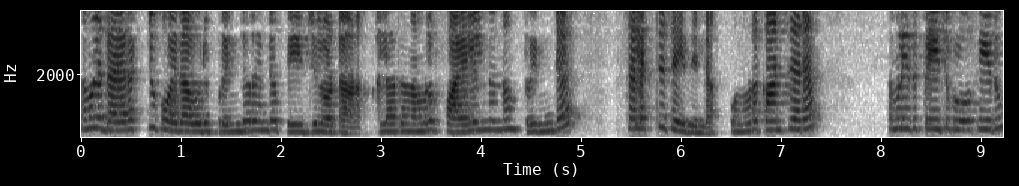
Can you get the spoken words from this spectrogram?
നമ്മൾ ഡയറക്റ്റ് പോയത് ആ ഒരു പ്രിന്ററിന്റെ പേജിലോട്ടാണ് അല്ലാതെ നമ്മൾ ഫയലിൽ നിന്നും പ്രിന്റ് സെലക്ട് ചെയ്തില്ല. ഒന്നുകൂടെ കാണിച്ചു തരാം. നമ്മൾ ഇത് പേജ് ക്ലോസ് ചെയ്തു.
